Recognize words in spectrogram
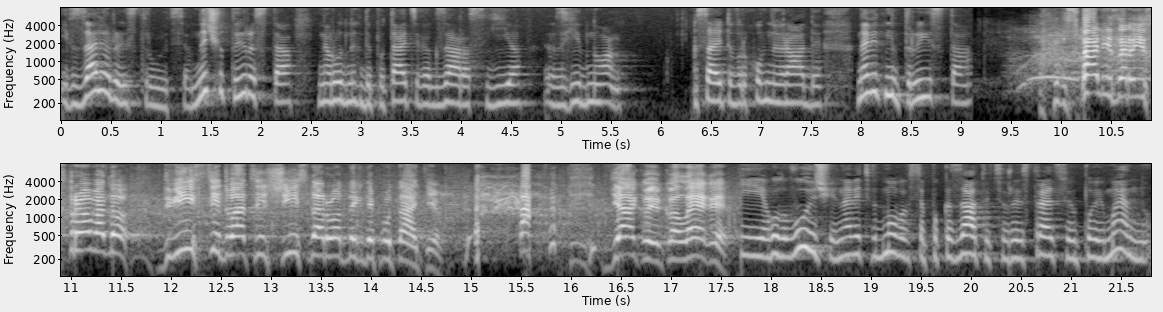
І в залі реєструються не 400 народних депутатів, як зараз є згідно сайту Верховної Ради, навіть не 300. В залі зареєстровано 226 народних депутатів. Дякую, колеги. І головуючий навіть відмовився показати цю реєстрацію поіменно,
